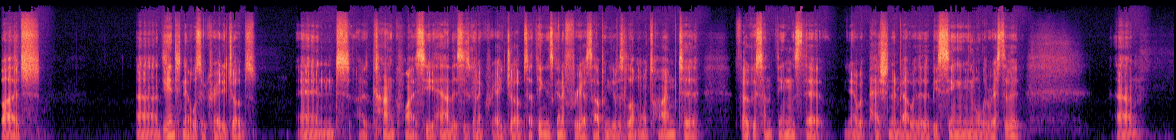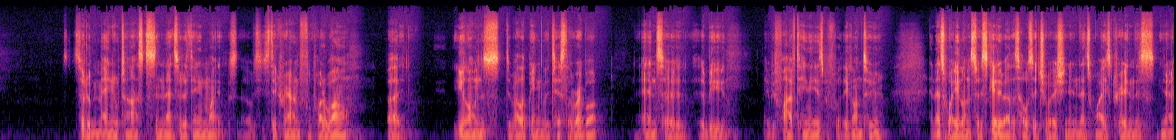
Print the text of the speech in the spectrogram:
but uh, the internet also created jobs, and I can't quite see how this is going to create jobs. I think it's going to free us up and give us a lot more time to focus on things that you know we're passionate about, whether it be singing and all the rest of it. Um, sort of manual tasks and that sort of thing might obviously stick around for quite a while, but Elon's developing the Tesla robot, and so it'll be maybe five, ten years before they're gone too. And that's why Elon's so scared about this whole situation, and that's why he's creating this, you know,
